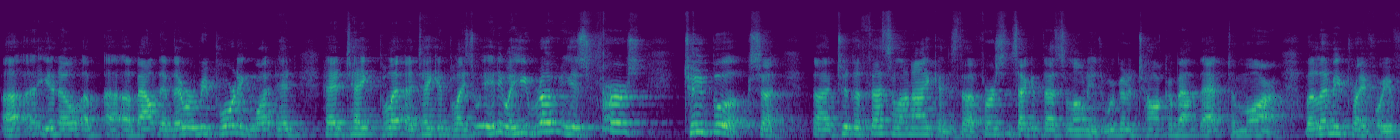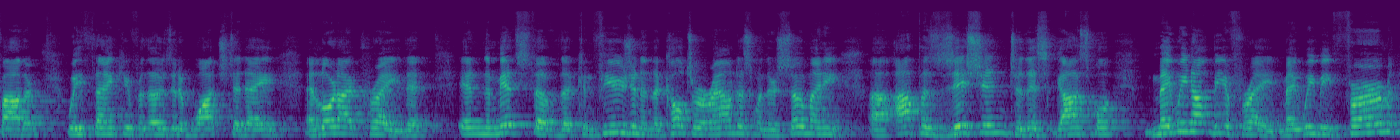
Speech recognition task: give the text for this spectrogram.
uh, uh you know, uh, about them. They were reporting what had, had take pl- uh, taken place. Anyway, he wrote his first two books uh, uh, to the Thessalonians, the First and Second Thessalonians. We're going to talk about that tomorrow. But let me pray for you, Father. We thank you for those that have watched today, and Lord, I pray that in the midst of the confusion and the culture around us, when there's so many uh, opposition to this gospel, may we not be afraid. May we be firm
